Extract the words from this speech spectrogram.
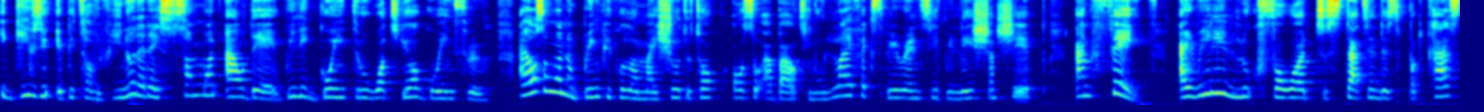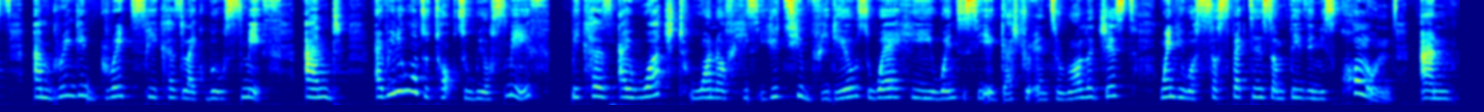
it gives you a bit of you know that there's someone out there really going through what you're going through. I also want to bring people on my show to talk also about, you know, life experiences, relationship, and faith. I really look forward to starting this podcast and bringing great speakers like Will Smith. And I really want to talk to Will Smith because I watched one of his YouTube videos where he went to see a gastroenterologist when he was suspecting some things in his colon and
